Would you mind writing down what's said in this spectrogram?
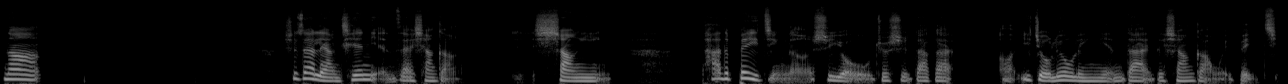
那是在两千年在香港。上映，它的背景呢是由就是大概呃一九六零年代的香港为背景。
